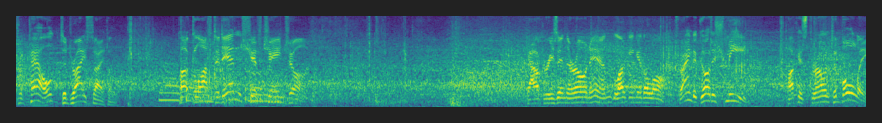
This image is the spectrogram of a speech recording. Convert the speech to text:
Propelled to Draisaitl. Puck lofted in, shift change on. Calgary's in their own end, lugging it along. Trying to go to Schmid. Puck is thrown to Bollig.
